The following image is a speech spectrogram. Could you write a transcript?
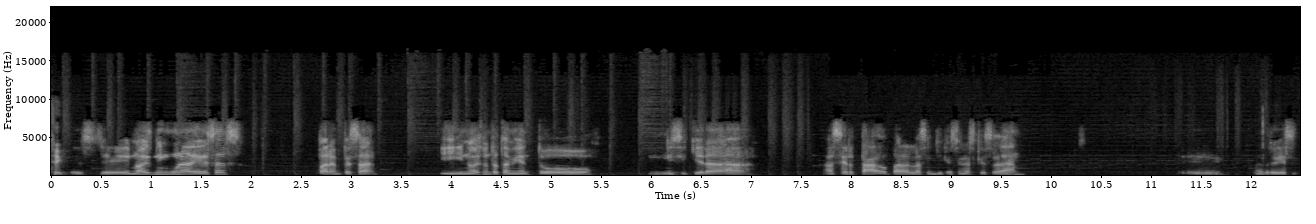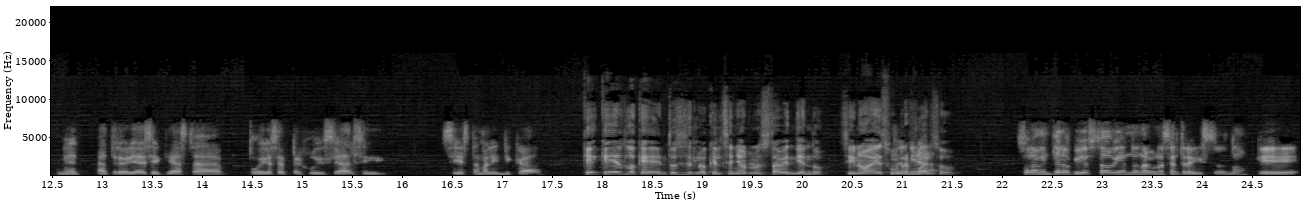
Sí. Este, no es ninguna de esas, para empezar, y no es un tratamiento ni siquiera acertado para las indicaciones que se dan. Eh, me, atrevería, me atrevería a decir que hasta podría ser perjudicial si, si está mal indicado. ¿Qué, qué es lo que entonces lo que el señor nos está vendiendo? Si no es un Pues mira, refuerzo. Solamente lo que yo he estado viendo en algunas entrevistas, ¿no? Que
